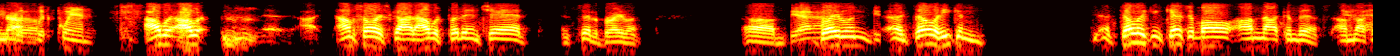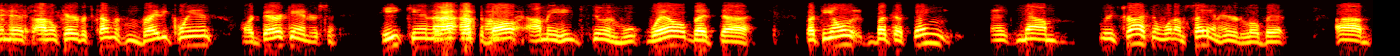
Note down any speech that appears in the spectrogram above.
No. with, with Quinn. I would, I would, I, I'm sorry, Scott. I would put in Chad instead of Braylon. Um, Yeah. Braylon, until he can, until he can catch a ball, I'm not convinced. I'm not convinced. I don't care if it's coming from Brady Quinn or Derek Anderson. He cannot I- catch the ball. I mean, he's doing well, but uh, but the only, but the thing, and now I'm retracting what I'm saying here a little bit. Um,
